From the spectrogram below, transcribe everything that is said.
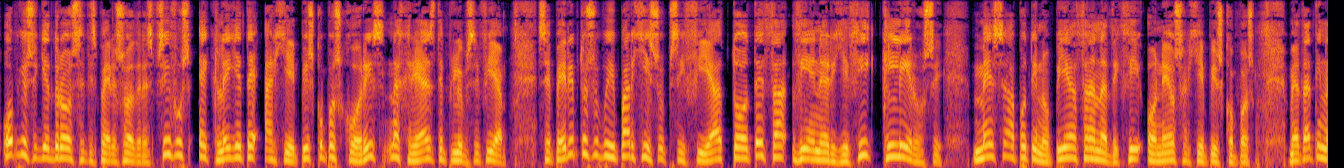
Όποιος συγκεντρώσει τις περισσότερες ψήφους εκλέγεται αρχιεπίσκοπος χωρίς να χρειάζεται πλειοψηφία. Σε περίπτωση που υπάρχει ισοψηφία, τότε θα διενεργηθεί κλήρωση, μέσα από την οποία θα αναδειχθεί ο νέος αρχιεπίσκοπος. Μετά την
